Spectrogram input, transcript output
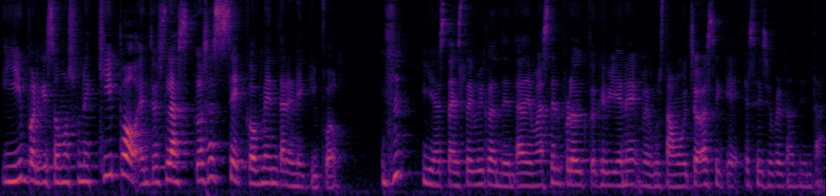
y porque somos un equipo, entonces las cosas se comentan en equipo. y ya está, estoy muy contenta. Además el producto que viene me gusta mucho, así que estoy súper contenta.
